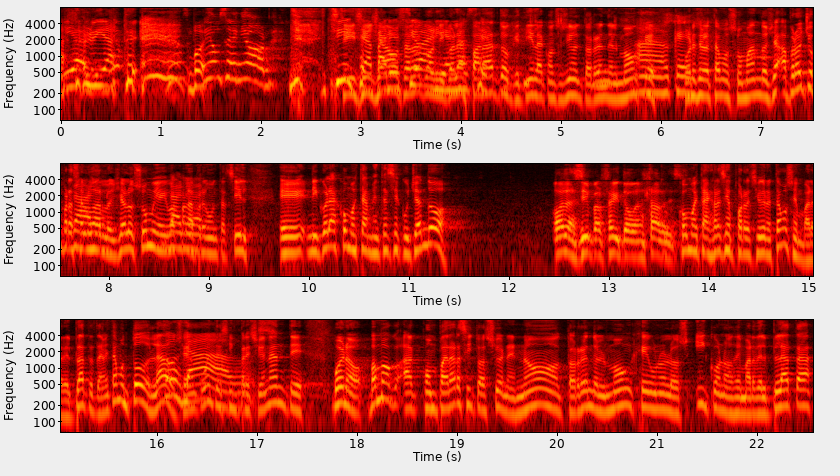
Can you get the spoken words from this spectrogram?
ahí. está, te olvidaste. vi un señor. Sí, Sí, se ya vamos a apareció hablar con alguien, Nicolás no sé. Parato, que tiene la concesión del Torreón del Monje. Ah. Por eso lo estamos sumando ya. Aprovecho para Dale. saludarlo, ya lo sumo y ahí vas Dale, con la pregunta, Sil. Eh, Nicolás, ¿cómo estás? ¿Me estás escuchando? Hola, sí, perfecto, buenas tardes. ¿Cómo estás? Gracias por recibirnos. Estamos en Bar del Plata también, estamos en todos lados, Todos cuenta, es lados. impresionante. Bueno, vamos a comparar situaciones, ¿no? Torreón del Monje, uno de los íconos de Mar del Plata.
